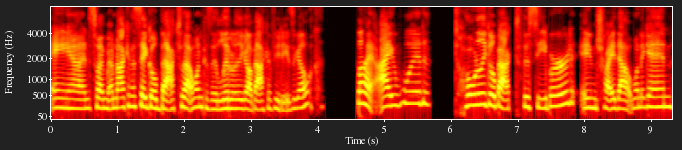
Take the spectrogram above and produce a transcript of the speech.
And so I'm, I'm not going to say go back to that one because I literally got back a few days ago. But I would totally go back to the Seabird and try that one again.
